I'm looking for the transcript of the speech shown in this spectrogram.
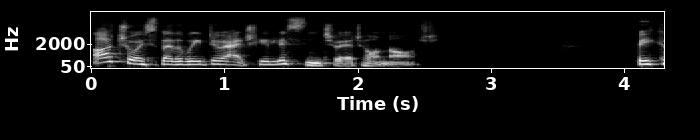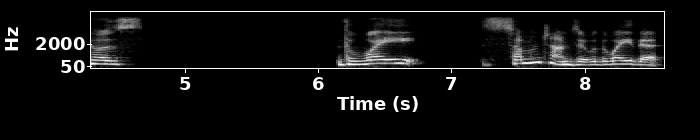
our choice whether we do actually listen to it or not because the way sometimes it was the way that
